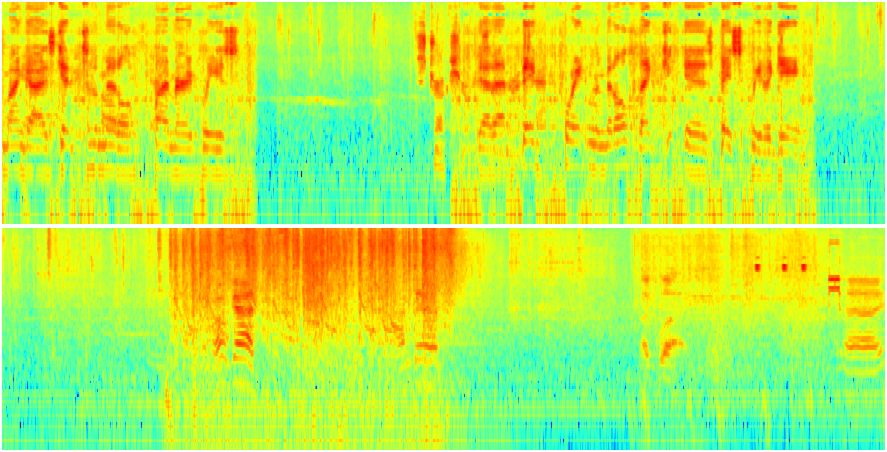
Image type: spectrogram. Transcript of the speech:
Come on, guys, get to the middle. Primary, please. Structure Yeah, that big attack. point in the middle, that is basically the game. Oh god! I'm dead. Like what? Uh,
